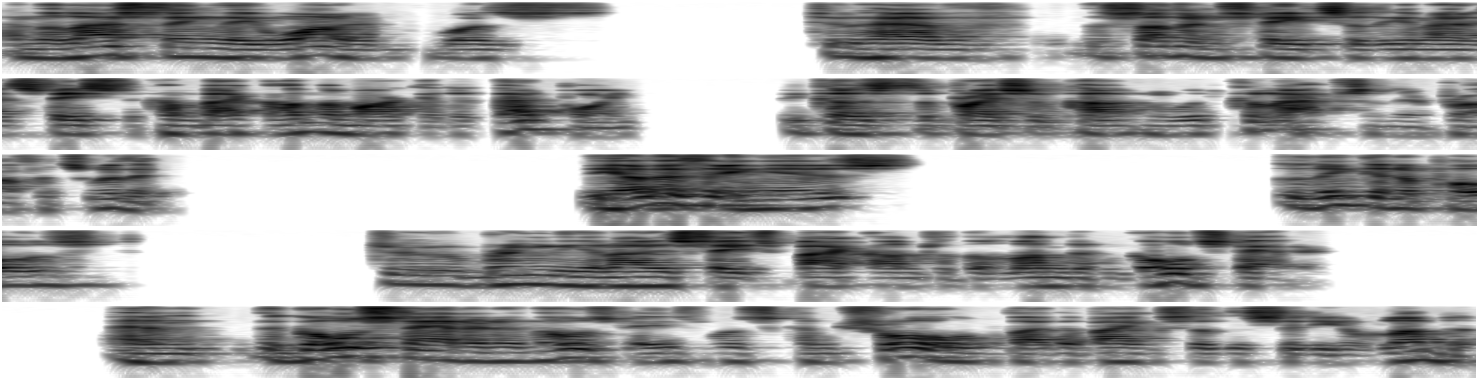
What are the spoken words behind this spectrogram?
And the last thing they wanted was to have the southern states of the United States to come back on the market at that point because the price of cotton would collapse and their profits with it. The other thing is Lincoln opposed to bring the United States back onto the London gold standard. And the gold standard in those days was controlled by the banks of the City of London.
